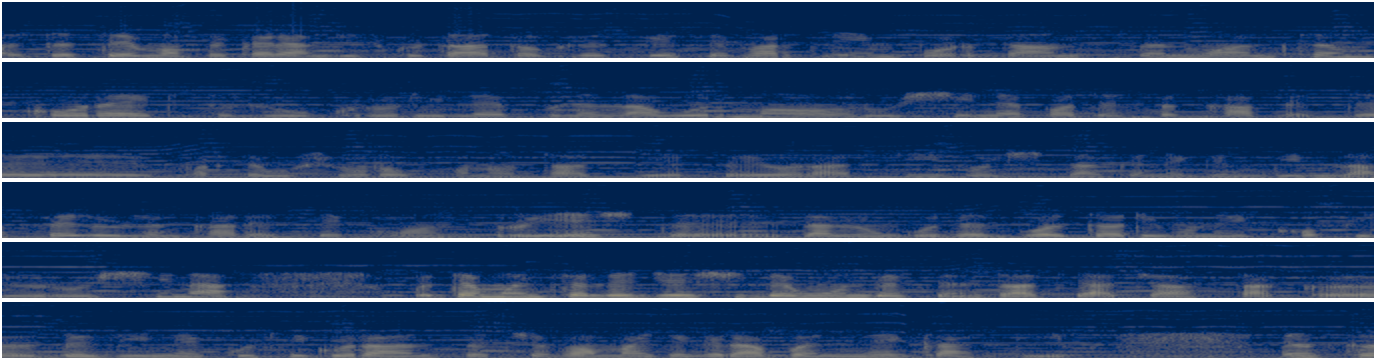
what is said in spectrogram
altă temă pe care am discutat-o, cred că este foarte important să nuanțăm corect lucrurile. Până la urmă, rușine poate să capete foarte ușor o conotație peiorativă și dacă ne gândim la felul în care se construiește de-a lungul dezvoltării unui copil rușinea, putem înțelege și de unde senzația aceasta că devine cu siguranță ceva mai degrabă negativ. Însă,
